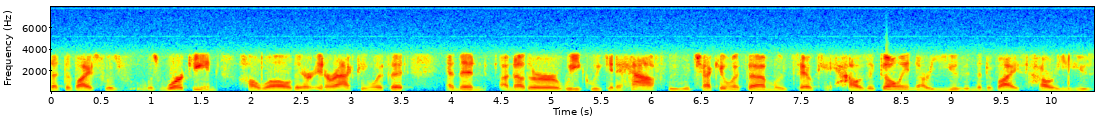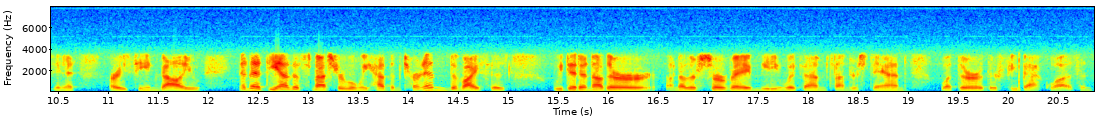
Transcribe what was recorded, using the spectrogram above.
that device was was working, how well they're interacting with it, and then another week, week and a half, we would check in with them. We'd say, okay, how's it going? Are you using the device? How are you using it? Are you seeing value? And then at the end of the semester, when we had them turn in devices, we did another another survey, meeting with them to understand what their their feedback was, and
